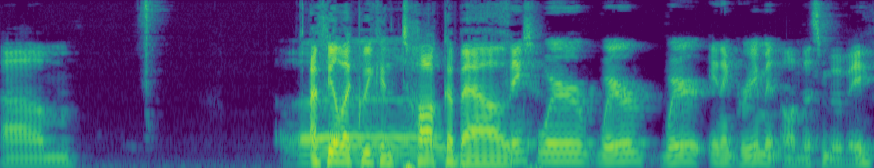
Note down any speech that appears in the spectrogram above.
Um, I feel like we can talk uh, about- I think we're we're we're in agreement on this movie.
